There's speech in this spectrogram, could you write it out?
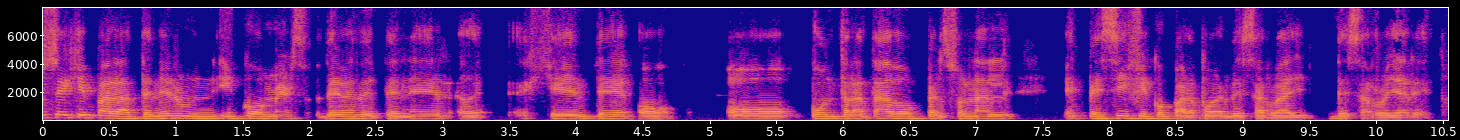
sé que para tener un e-commerce debes de tener eh, gente o, contratado personal específico para poder desarrollar, desarrollar esto.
